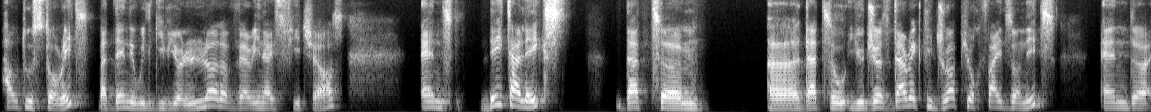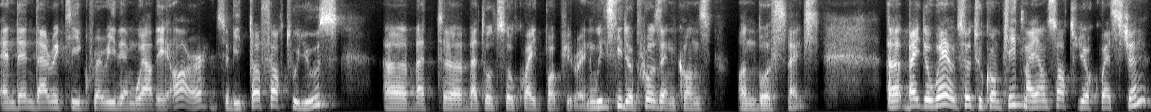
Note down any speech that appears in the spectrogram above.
how to store it, but then they will give you a lot of very nice features. And data lakes that, um, uh, that you just directly drop your files on it and, uh, and then directly query them where they are. It's a bit tougher to use, uh, but, uh, but also quite popular. And we'll see the pros and cons on both sides. Uh, by the way, also to complete my answer to your question,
